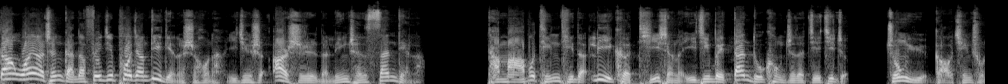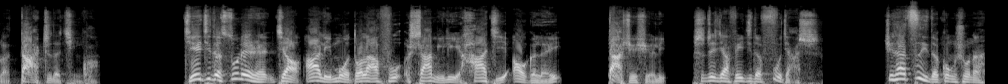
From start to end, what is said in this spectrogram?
当王亚成赶到飞机迫降地点的时候呢，已经是二十日的凌晨三点了。他马不停蹄的立刻提审了已经被单独控制的劫机者，终于搞清楚了大致的情况。劫机的苏联人叫阿里莫多拉夫·沙米利哈吉奥格雷，大学学历，是这架飞机的副驾驶。据他自己的供述呢，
